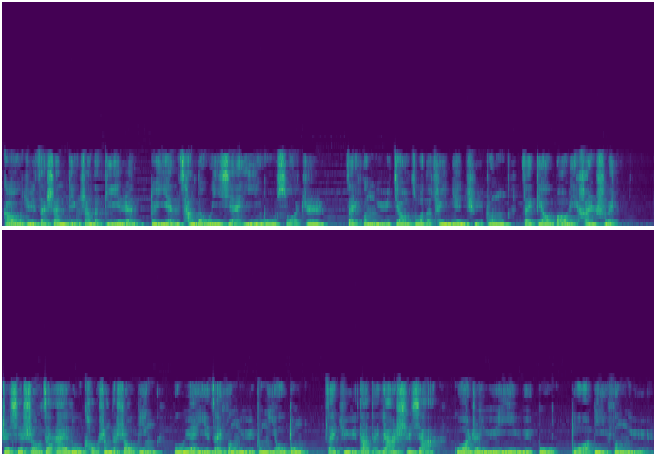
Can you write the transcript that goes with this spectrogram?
高踞在山顶上的敌人对隐藏的危险一无所知，在风雨交作的催眠曲中，在碉堡里酣睡。这些守在隘路口上的哨兵不愿意在风雨中游动，在巨大的崖石下裹着雨衣雨布躲避风雨。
